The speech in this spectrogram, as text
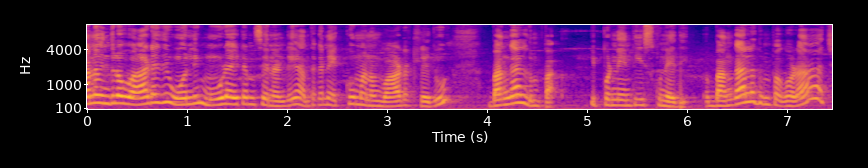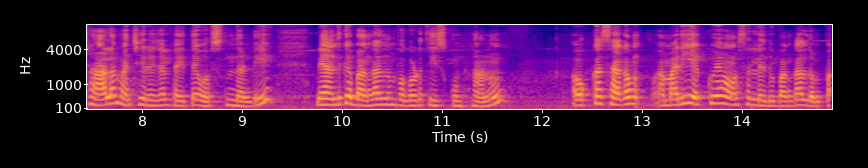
మనం ఇందులో వాడేది ఓన్లీ మూడు ఐటమ్సేనండి అంతకన్నా ఎక్కువ మనం వాడట్లేదు. బంగాళదుంప ఇప్పుడు నేను తీసుకునేది. బంగాళదుంప కూడా చాలా మంచి రిజల్ట్ అయితే వస్తుందండి. నేను అందుకే బంగాళదుంప కూడా తీసుకుంటున్నాను. ఒక్క సగం మరీ ఎక్కువే అవసరం లేదు బంగాళదుంప.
